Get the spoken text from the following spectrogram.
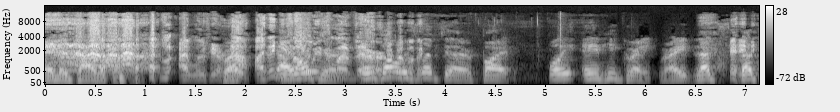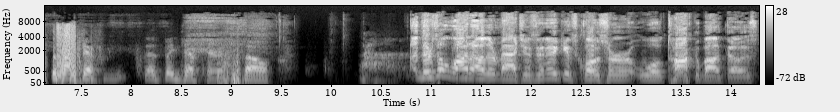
and they tie them. I live here right? now. I think he's live always here. lived there. He's always lived there, but well, he, ain't he great, right? That's that's the big Jeff. That's big Jeff Jarrett. So There's a lot of other matches, and it gets closer. We'll talk about those.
